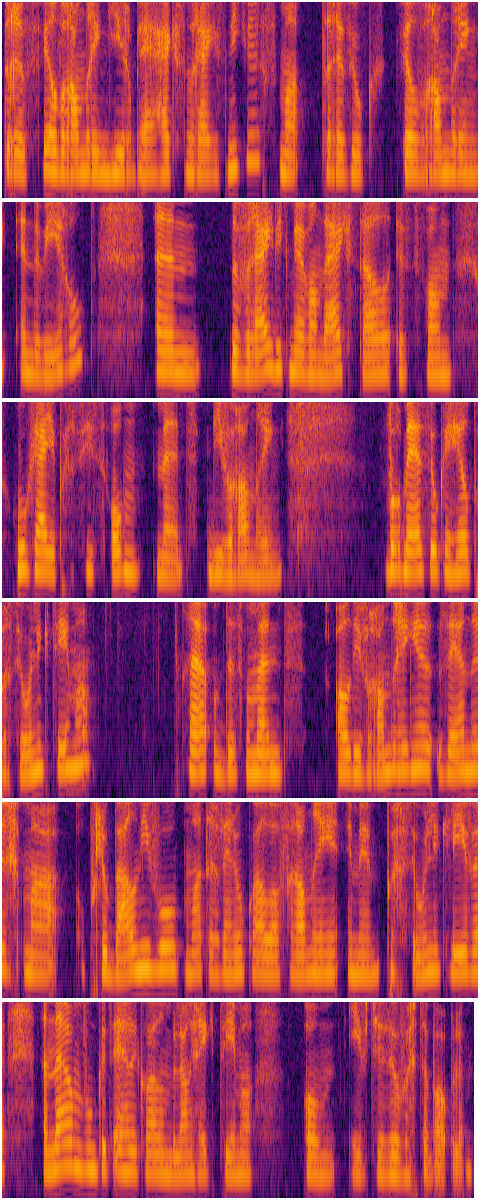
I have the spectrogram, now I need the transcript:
er is veel verandering hier bij Heksenrage Sneakers, maar er is ook veel verandering in de wereld. En de vraag die ik mij vandaag stel is van, hoe ga je precies om met die verandering? Voor mij is het ook een heel persoonlijk thema. op dit moment, al die veranderingen zijn er, maar op globaal niveau. Maar er zijn ook wel wat veranderingen in mijn persoonlijk leven. En daarom vond ik het eigenlijk wel een belangrijk thema om eventjes over te babbelen.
